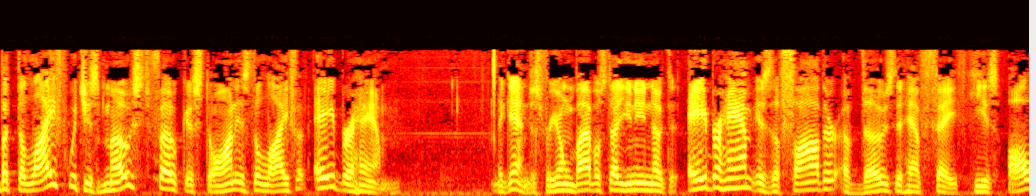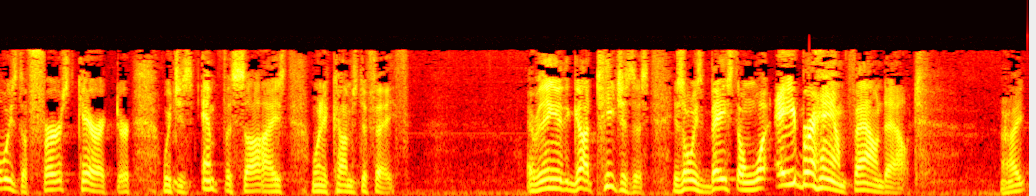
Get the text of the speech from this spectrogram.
but the life which is most focused on is the life of Abraham. Again, just for your own Bible study, you need to note that Abraham is the father of those that have faith. He is always the first character which is emphasized when it comes to faith. Everything that God teaches us is always based on what Abraham found out. Alright?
